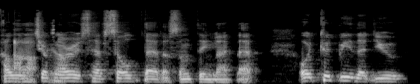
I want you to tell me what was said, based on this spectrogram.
how would ah, Chuck yeah. Norris have solved that, or something like that. Or it could be that you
